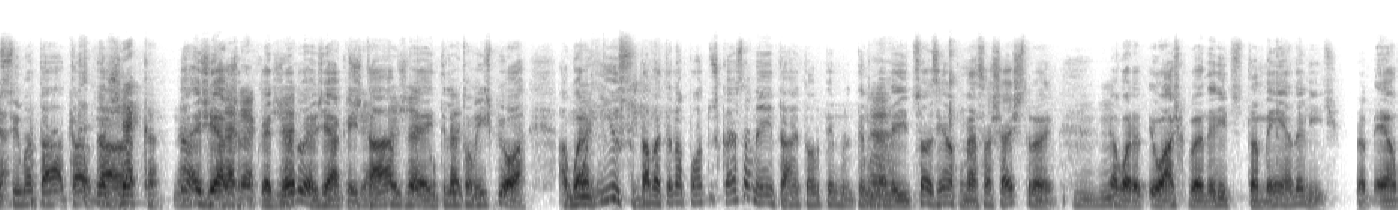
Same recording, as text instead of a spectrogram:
por cima, tá. tá, Não, tá jeca. né? Não, é jeca. Jeca, Caipira não é jeca. E jeca, tá é jeca, é, intelectualmente pior. Agora, Muito. isso tá batendo na porta dos caras também, tá? Então tem, tem mulher É. da elite sozinha, ela começa a achar estranho. Uhum. E agora, eu acho que o problema da elite também é da elite. É, eu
